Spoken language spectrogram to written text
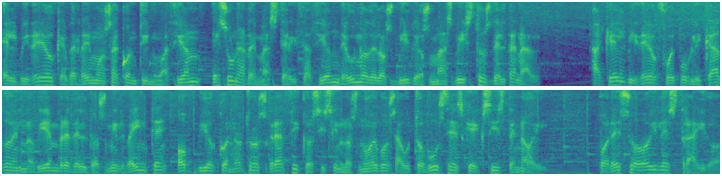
El video que veremos a continuación, es una remasterización de uno de los vídeos más vistos del canal. Aquel video fue publicado en noviembre del 2020, obvio con otros gráficos y sin los nuevos autobuses que existen hoy. Por eso hoy les traigo,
